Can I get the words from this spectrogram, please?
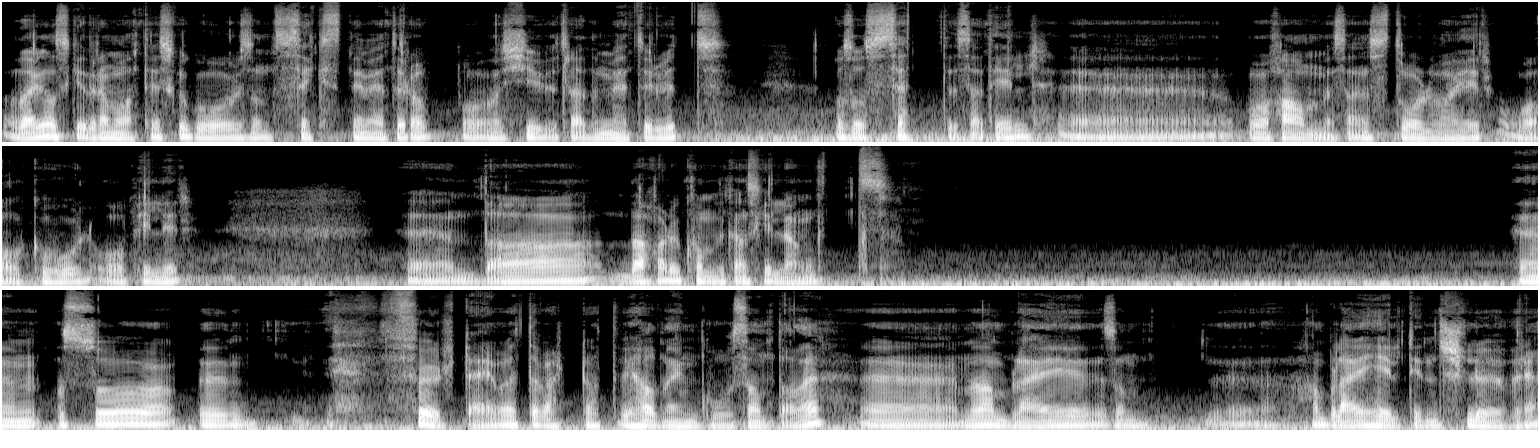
Og det er ganske dramatisk å gå sånn 60 meter opp og 20-30 meter ut. Og så sette seg til eh, og ha med seg en stålvaier og alkohol og piller. Eh, da, da, har du kommet ganske langt. Um, og så uh, følte jeg jo etter hvert at vi hadde en god samtale, uh, men han blei liksom, uh, ble hele tiden sløvere.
